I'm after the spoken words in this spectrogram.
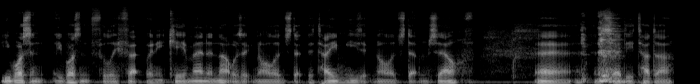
he wasn't he wasn't fully fit when he came in, and that was acknowledged at the time. He's acknowledged it himself, uh, and said he'd had a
